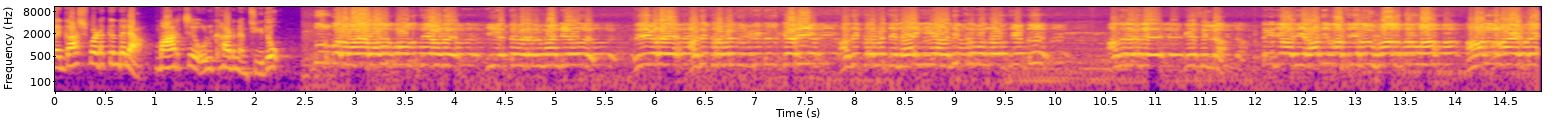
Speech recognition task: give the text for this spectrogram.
Prakash Vadakkanthala march ഉദ്ഘാടനം ചെയ്തു. ദുർബലമായ വകുപ്പാണ് ഈ എട്ട് പേരെ റിമാൻഡ് ചെയ്തത്. സ്ത്രീകളെ അതിക്രമിച്ച് വീട്ടിൽ കയറി അതിക്രമിച്ച് ലൈംഗിക അതിക്രമം നടത്തിയിട്ട് അതിനെതിരെ കേസില്ല. പട്ടികജാതി ആദിവാസി ജനവിഭാഗത്തിലുള്ള ആളുകളായിട്ട്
